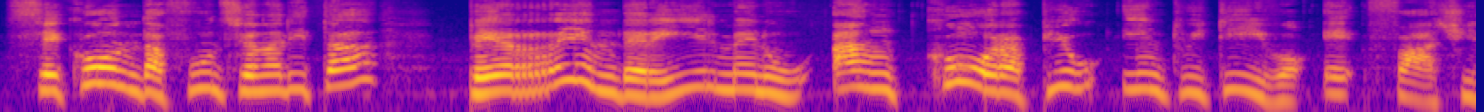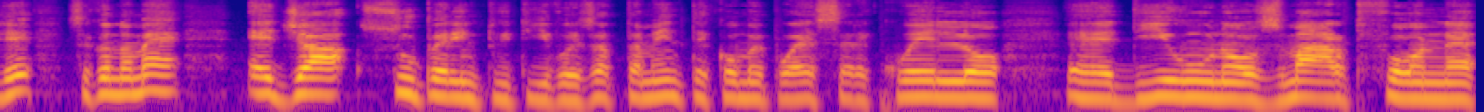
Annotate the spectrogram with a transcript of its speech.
Seconda funzionalità, per rendere il menu ancora più intuitivo e facile, secondo me è già super intuitivo, esattamente come può essere quello eh, di uno smartphone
